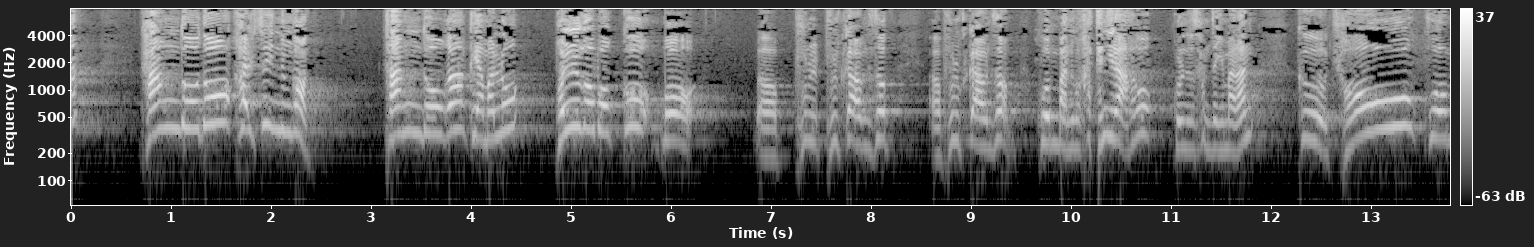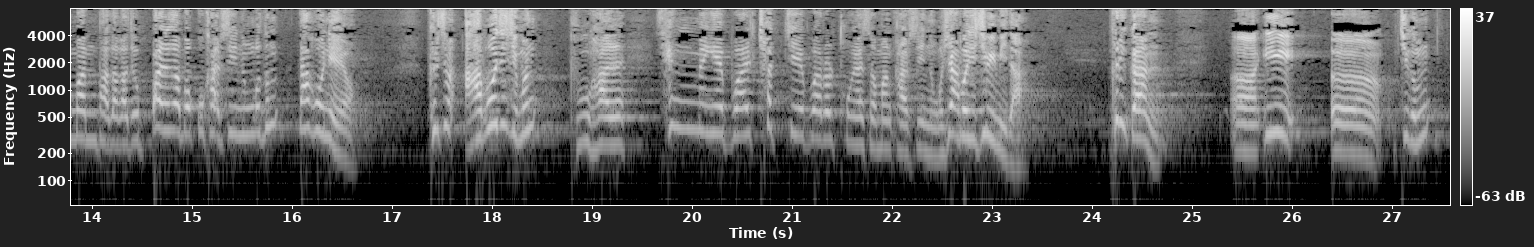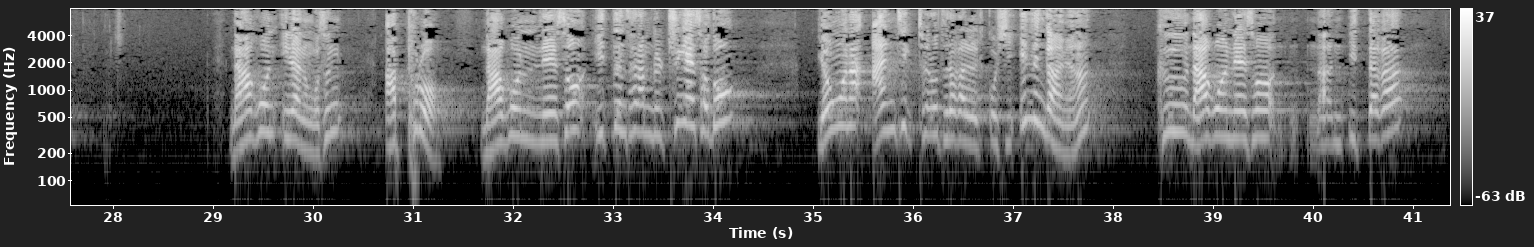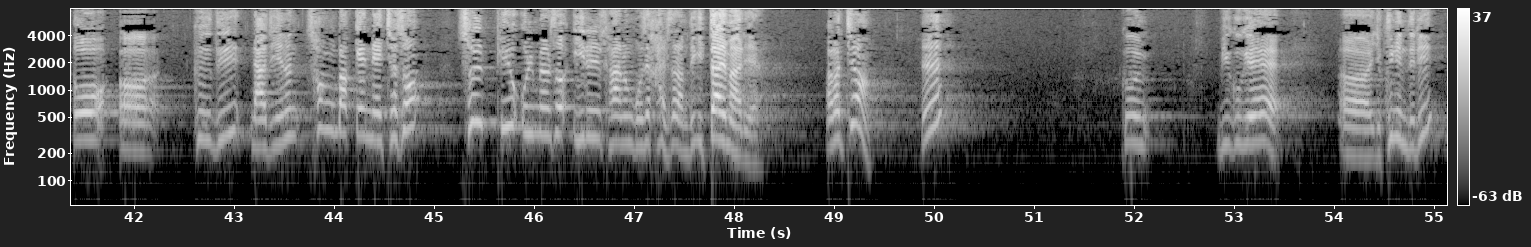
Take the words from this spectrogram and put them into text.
강도도 갈 수 있는 것. 강도가 그야말로 벌거벗고 뭐 어, 불, 불 가운데서 어, 불 가운데서 구원받는 것 같으니라 하고 고린도 3장이 말한 그 겨우 구원만 받아가지고 빨가벗고 갈 수 있는 것은 낙원이에요. 그렇지만 아버지 집은 부활, 생명의 부활, 첫째 부활을 통해서만 갈 수 있는 곳이 아버지 집입니다. 그러니까 어, 이 어, 지금 낙원이라는 것은 앞으로 낙원에서 있던 사람들 중에서도 영원한 안식처로 들어갈 곳이 있는가 하면은 그 낙원에서 있다가 또 어, 그들이 나중에는 성 밖에 내쳐서 슬피 울면서 일을 가는 곳에 갈 사람도 있다 이 말이에요. 알았죠? 예? 그 미국의 어, 이제 군인들이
